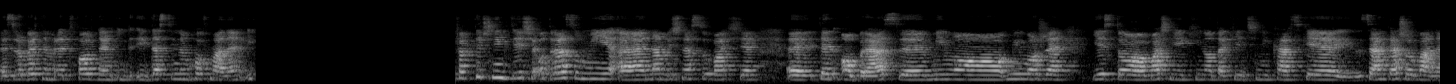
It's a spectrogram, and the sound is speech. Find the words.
e, z Robertem Redfordem i Dustinem Hoffmanem. Faktycznie gdzieś od razu mi e, na myśl nasuwa się e, ten obraz, e, mimo, mimo że jest to właśnie kino takie dziennikarskie, zaangażowane,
